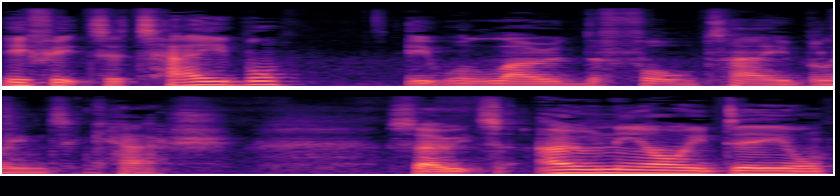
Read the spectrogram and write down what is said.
If it's a table, it will load the full table into cache. So it's only ideal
